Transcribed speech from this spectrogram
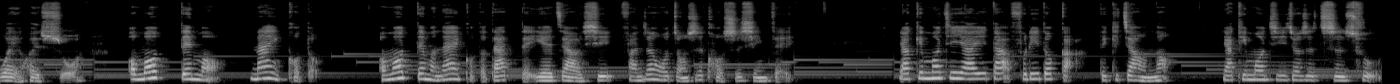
我也会说。思ってもないこと。思ってもないことだって也早西。反正我总是口是心非。焼きもち焼いたフリとか できちゃうの。焼きもち就是吃醋，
